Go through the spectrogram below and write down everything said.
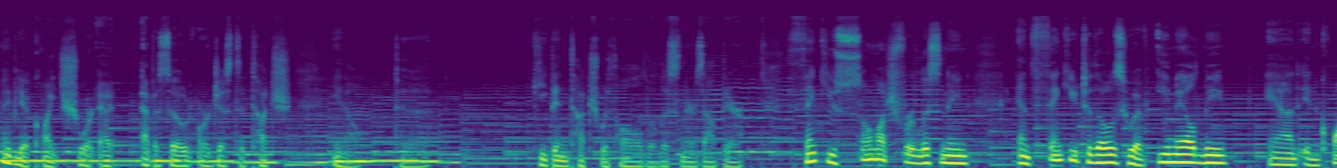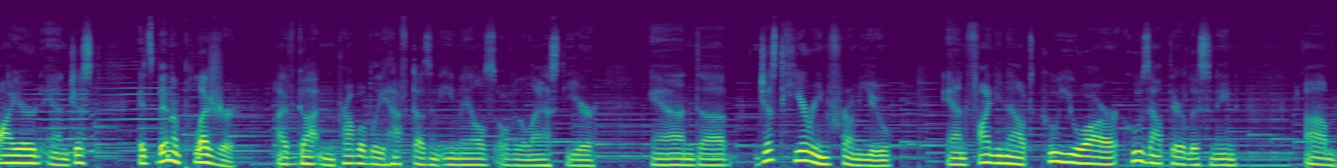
Maybe a quite short episode or just to touch, you know, keep in touch with all the listeners out there. Thank you so much for listening, and thank you to those who have emailed me and inquired, and just it's been a pleasure. I've gotten probably half dozen emails over the last year, and uh, just hearing from you and finding out who you are, who's out there listening. Um,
